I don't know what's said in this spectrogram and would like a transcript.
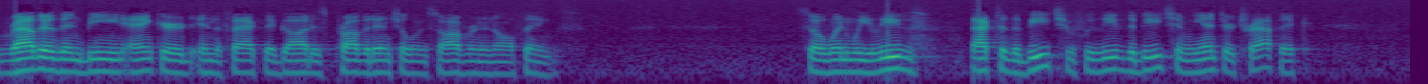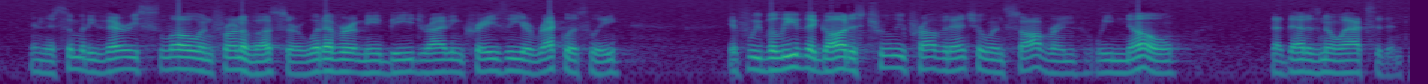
rather than being anchored in the fact that God is providential and sovereign in all things. So when we leave back to the beach, if we leave the beach and we enter traffic, and there's somebody very slow in front of us, or whatever it may be, driving crazy or recklessly, if we believe that God is truly providential and sovereign, we know that that is no accident.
